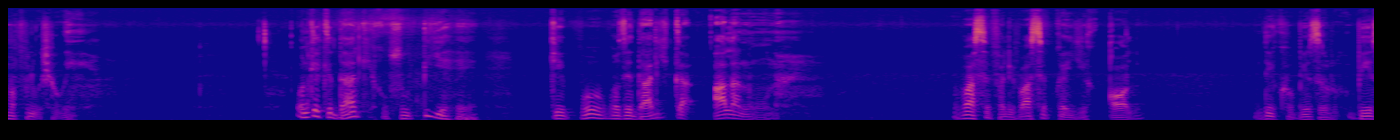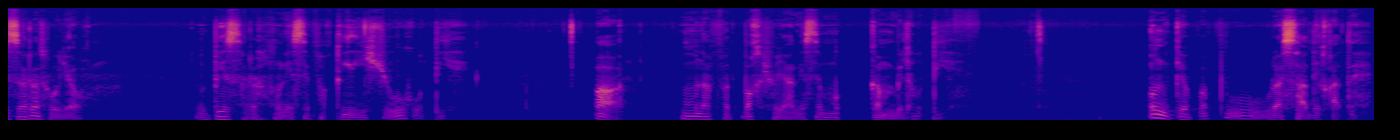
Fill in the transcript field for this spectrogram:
مفلوش ہو گئی ہیں۔ ان کے کردار کی خوبصورتی یہ ہے کہ وہ وزیداری کا اعلیٰ نمونہ ہے۔ واصف علی واصف کا یہ قول، دیکھو بے ضرور بے ضرر ہو جاؤ۔ بے ضرر ہونے سے فقیری شروع ہوتی ہے اور منافت بخش ہو جانے سے مکمل ہوتی ہے۔ ان کے اوپر پورا صادقات ہے۔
